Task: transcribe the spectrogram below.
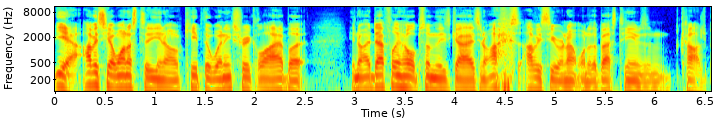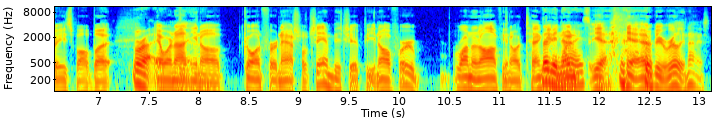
yeah, obviously, I want us to you know keep the winning streak alive, but. You know, I definitely hope some of these guys. You know, obviously, we're not one of the best teams in college baseball, but Right, and we're not, yeah. you know, going for a national championship. You know, if we're running off, you know, a ten That'd game be win, nice. yeah, yeah, it'd be really nice.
